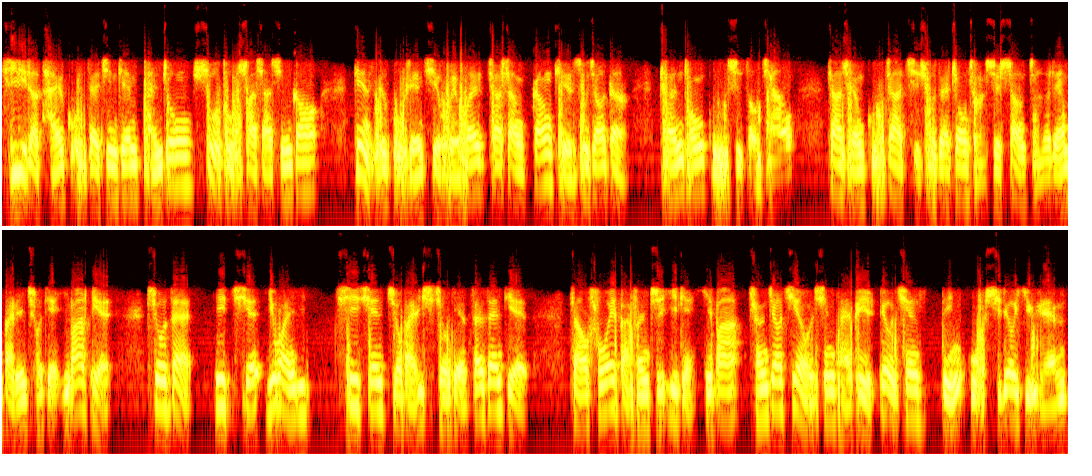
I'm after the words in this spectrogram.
激励了台股在今天盘中速度刷下新高。电子股人气回温，加上钢铁、塑胶等传统股市走强，加权股价指数在中场是上涨了两百零九点一八点，收在一千一万一七千九百一十九点三三点，涨幅为百分之一点一八，成交金额新台币六千零五十六亿元。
